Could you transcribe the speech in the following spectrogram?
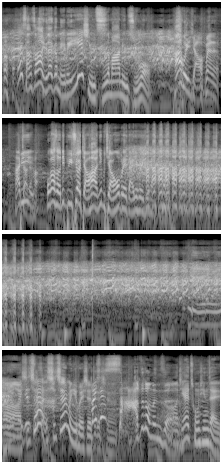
哎，上次好像遇到一个妹妹也姓芝麻名猪哦，她会叫，反正她叫必的好。我告诉说，你必须要叫哈，你不叫我不得带你回去。哦，是这样，是这么一回事。这个啥子龙门阵哦，阵？今天重新再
